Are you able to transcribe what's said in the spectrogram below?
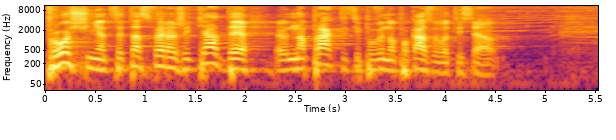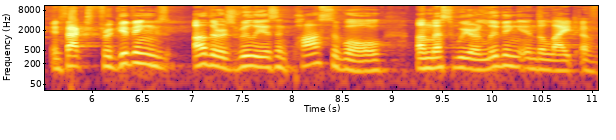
Прощення це та сфера життя, де е, на практиці повинно показуватися. In fact, forgiving others really isn't possible unless we are living in the light of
